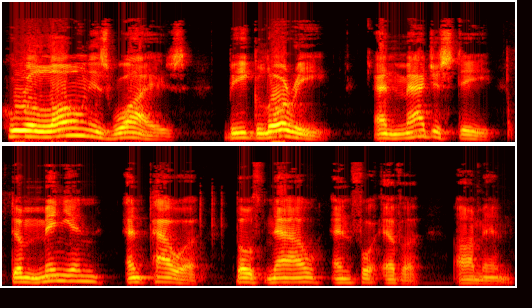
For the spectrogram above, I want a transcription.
who alone is wise, be glory and majesty, dominion and power, both now and forever. Amen.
